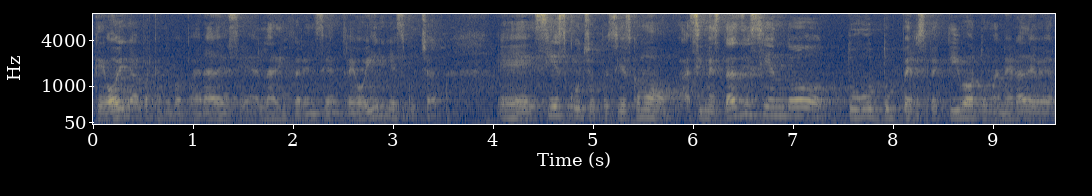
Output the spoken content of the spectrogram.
que oiga, porque mi papá era decía la diferencia entre oír y escuchar. Eh, sí escucho, pues sí es como, si me estás diciendo tú, tu perspectiva o tu manera de ver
